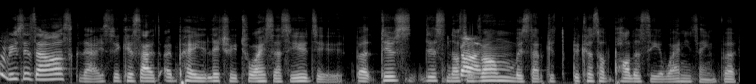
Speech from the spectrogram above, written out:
of the reasons I ask that is because I, I pay literally twice as you do, but there's there's nothing Right. wrong with that because, because of policy or anything. But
